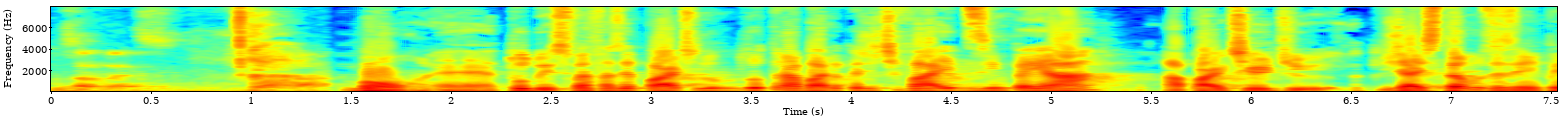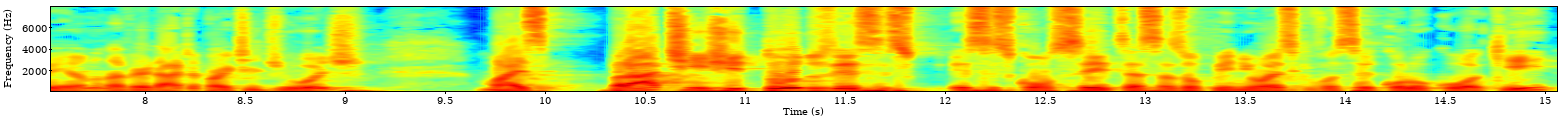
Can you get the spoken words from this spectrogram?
dos atletas. Bom, é, tudo isso vai fazer parte do, do, trabalho que a gente vai desempenhar a partir de. Já estamos desempenhando, na verdade, a partir de hoje. Mas para atingir todos esses, esses conceitos, essas opiniões que você colocou aqui,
